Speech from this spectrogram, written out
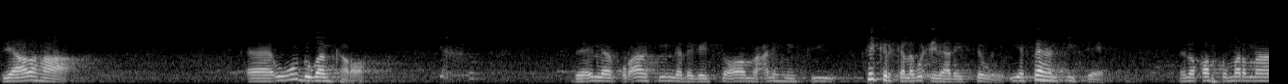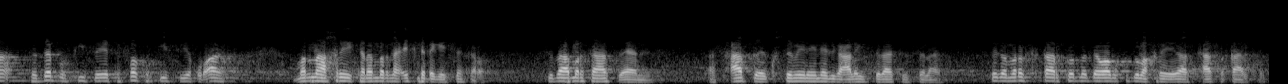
Siyaabaha uu u dhugan karo dee ila qur'aankii in la dhegaysto oo macnihiisii fikirka lagu cibaadaysto wey iyo fahamkiisa inuu qofku marna tadaburkiisa iyo tafakurkiisa iyo qur'aanka marna akriyi karo marna cid ka dhegaysan karo. Sidaa markaas asxaabta ay ku sameynaya nebiga calayhi salaatu wasalaam. Isaga mararka qaarkoodna dee waaba ku dul akriyaya asxaabta qaarkood.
